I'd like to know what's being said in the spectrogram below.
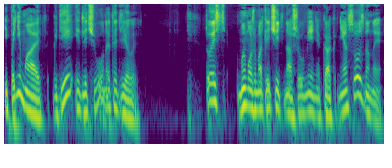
и понимает, где и для чего он это делает. То есть мы можем отличить наши умения как неосознанные,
